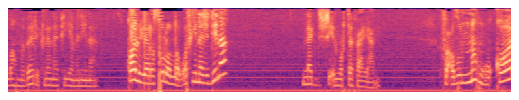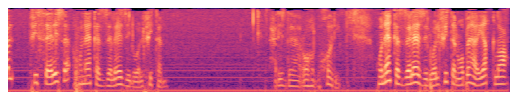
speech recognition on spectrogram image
اللهم بارك لنا في يمننا. قالوا يا رسول الله وفي نجدنا؟ نجد الشيء المرتفع يعني. فأظنه قال في الثالثة هناك الزلازل والفتن. الحديث ده رواه البخاري. هناك الزلازل والفتن وبها يطلع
